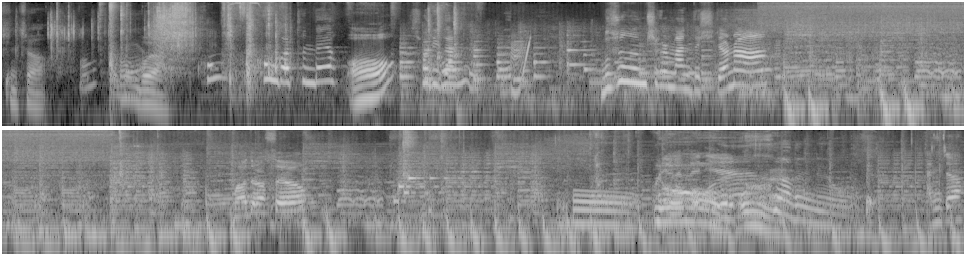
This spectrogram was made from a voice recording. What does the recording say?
진짜. 어, 뭐야? 콩, 콩 같은데요? 어? 소리가. 무슨 음식을 만드시려나? 뭐 하러 왔어요? 큰 아들이네요. 앉아.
